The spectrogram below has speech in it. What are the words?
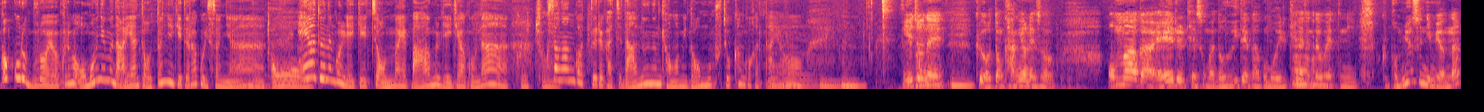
거꾸로 물어요. 그러면 어머님은 아이한테 어떤 얘기들 하고 있었냐 음. 해야 되는 걸 얘기했지 엄마의 마음을 얘기하거나 그렇죠. 속상한 것들을 같이 나누는 경험이 너무 부족한 것 같아요. 음. 음. 예전에 음. 그 어떤 강연에서 엄마가 애를 계속 막 너 의대 가고 뭐 이렇게 해야 된다고 했더니 그 법륜스님이었나?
